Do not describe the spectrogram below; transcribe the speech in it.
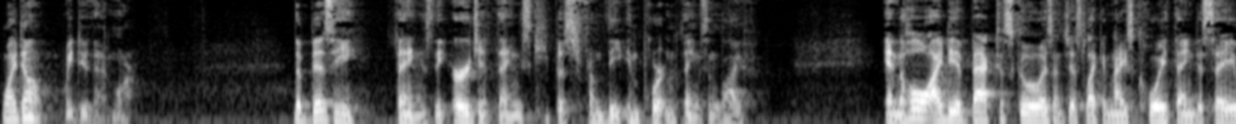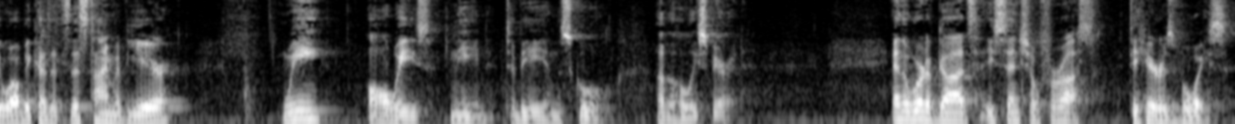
Why don't we do that more? The busy things, the urgent things, keep us from the important things in life. And the whole idea of back to school isn't just like a nice coy thing to say, well, because it's this time of year. We always need to be in the school of the Holy Spirit. And the Word of God's essential for us to hear His voice.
